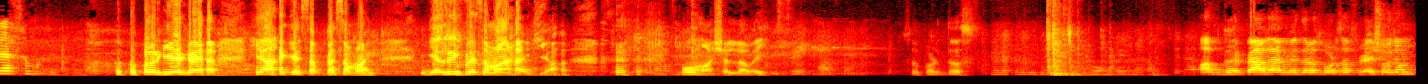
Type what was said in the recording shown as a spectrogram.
रहा सामान और ये गया। यहाँ आ गया सबका सामान। गैलरी में सामान आ गया। ओ माशाल्लाह भाई। ज़बरदस्त। अब घर पे आ गया मैं जरा थोड़ा सा फ्रेश हो जाऊँ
